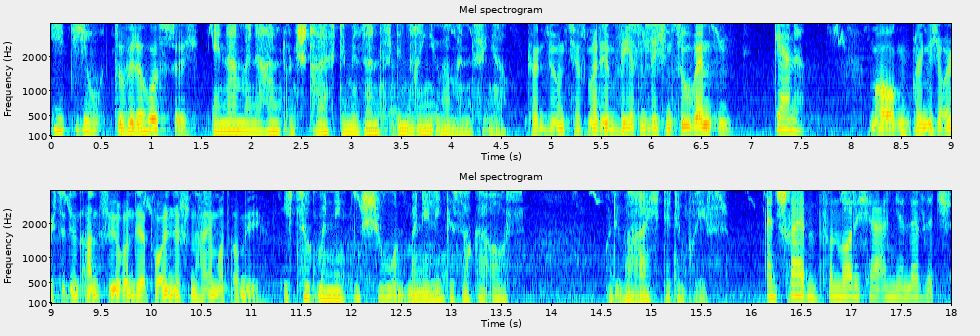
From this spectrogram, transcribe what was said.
Idiot. Du wiederholst dich. Er nahm meine Hand und streifte mir sanft den Ring über meinen Finger. Können wir uns jetzt mal dem Wesentlichen zuwenden? Gerne. Morgen bringe ich euch zu den Anführern der polnischen Heimatarmee. Ich zog meinen linken Schuh und meine linke Socke aus und überreichte den Brief. Ein Schreiben von Mordechai Anjelewitsch.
